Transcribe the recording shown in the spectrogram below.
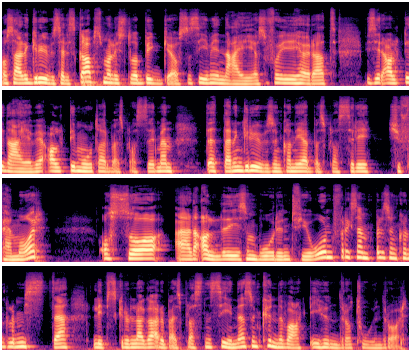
og så er det gruveselskap som har lyst til å bygge, og så sier vi nei. Og så får vi høre at vi sier alltid nei, vi er alltid mot arbeidsplasser. Men dette er en gruve som kan gi arbeidsplasser i 25 år. Og så er det alle de som bor rundt fjorden, eksempel, som kommer til å miste livsgrunnlaget av arbeidsplassene sine, som kunne vart i 100 og 200 år.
